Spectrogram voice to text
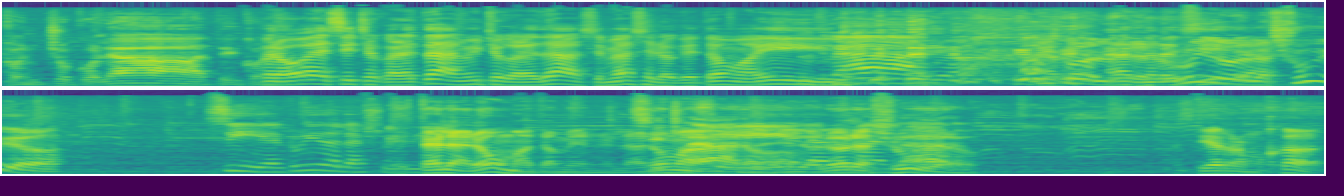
con chocolate. Con... Pero vos decís chocolatada, a mí chocolatada se me hace lo que tomo ahí. Claro. El, el ruido de la lluvia. Sí, el ruido de la lluvia. Está el aroma también, el Sí, aroma, claro. el Sí, el olor a lluvia, Claro. a tierra mojada.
